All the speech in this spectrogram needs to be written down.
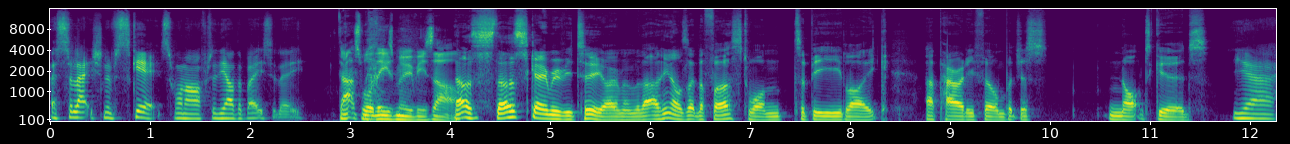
a selection of skits one after the other basically. That's what these movies are. That was that was scary movie too. I remember that. I think that was like the first one to be like a parody film, but just not good. Yeah.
